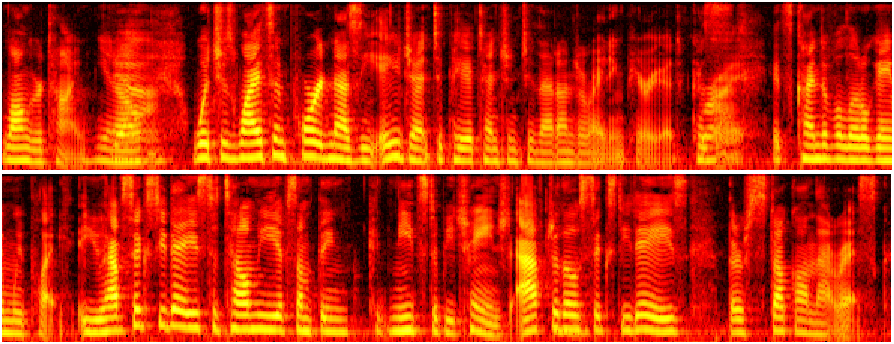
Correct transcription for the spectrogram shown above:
longer time, you know, Yeah. which is why it's important as the agent to pay attention to that underwriting period because Right. it's kind of a little game we play. You have 60 days to tell me if something needs to be changed. After those 60 days, they're stuck on that risk.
